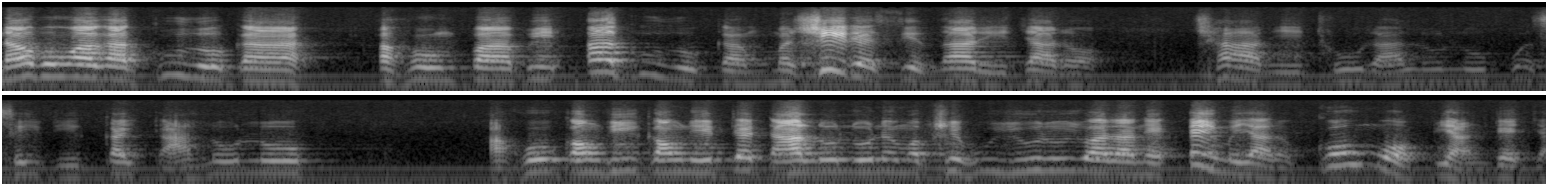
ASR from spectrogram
နောက်ဘဝကကုသိုလ်ကံအဟုန်ပါပြီးအကုသိုလ်ကံမရှိတဲ့စစ်သားတွေကြတော့ချပြီးထိုးတာလို့လို့ပွက်စိတ်တွေကြိုက်တာလို့လို့အဟိုကောင်းဒီကောင်းတွေတက်တာလို့လို့နဲ့မဖြစ်ဘူးယူရူရွာတာနဲ့အိတ်မရတော့ကုန်းမော်ပြန်တက်ကြ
